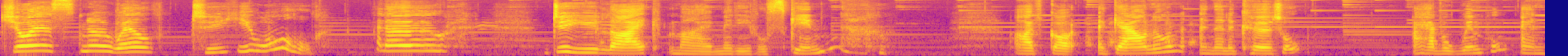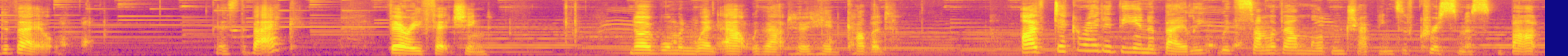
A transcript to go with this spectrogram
Joyous Noel to you all. Hello. Do you like my medieval skin? I've got a gown on and then a kirtle. I have a wimple and a veil. There's the back. Very fetching. No woman went out without her head covered. I've decorated the inner bailey with some of our modern trappings of Christmas, but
